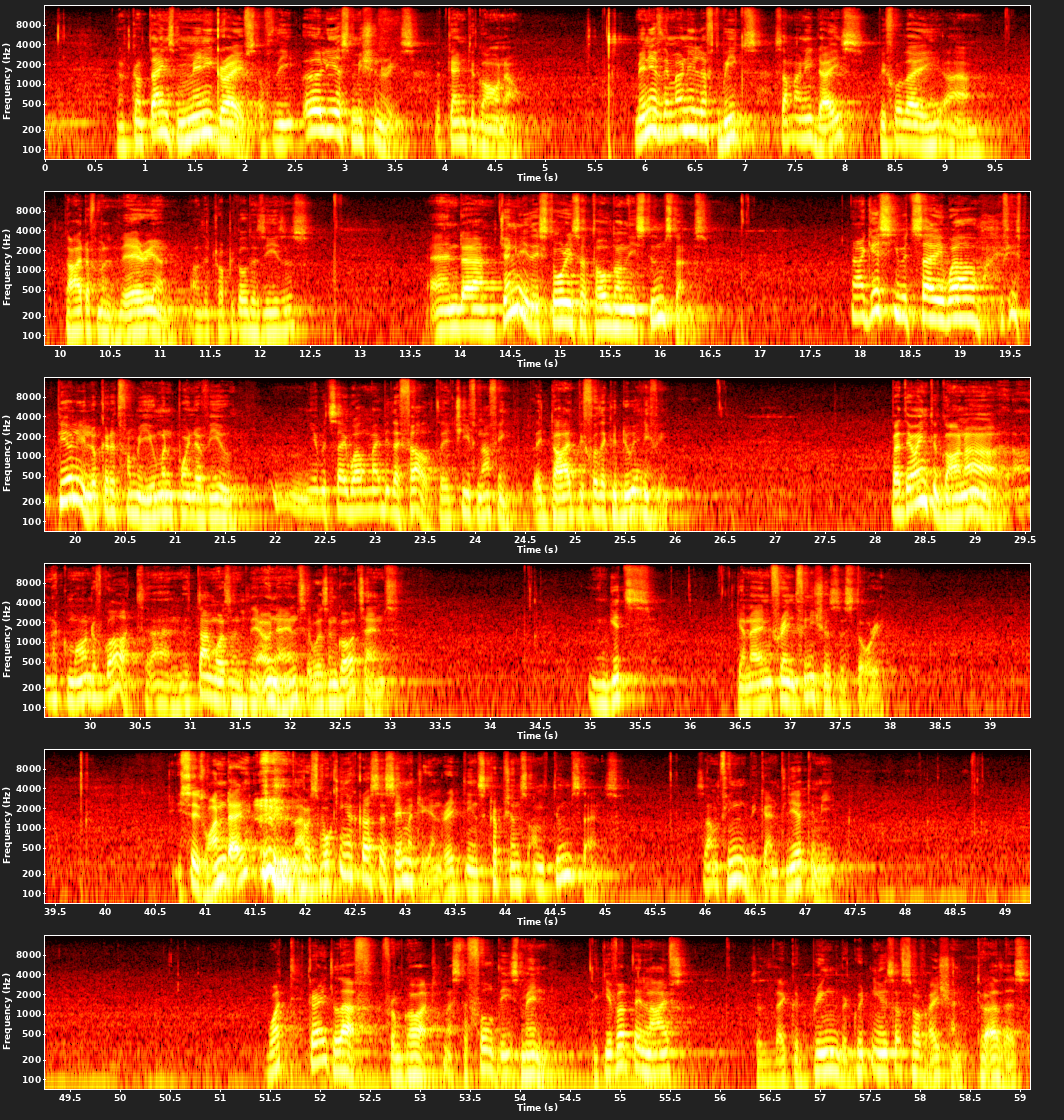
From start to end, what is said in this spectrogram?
and it contains many graves of the earliest missionaries that came to Ghana. Many of them only lived weeks, some only days, before they um, died of malaria and other tropical diseases. And uh, generally, the stories are told on these tombstones. Now, I guess you would say, well, if you purely look at it from a human point of view, you would say, well, maybe they failed. They achieved nothing. They died before they could do anything. But they went to Ghana on the command of God. And the time wasn't in their own hands, it was in God's hands. And Gitt's Ghanaian friend finishes the story. He says, One day I was walking across the cemetery and read the inscriptions on the tombstones. Something became clear to me. What great love from God must have filled these men to give up their lives so that they could bring the good news of salvation to others.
